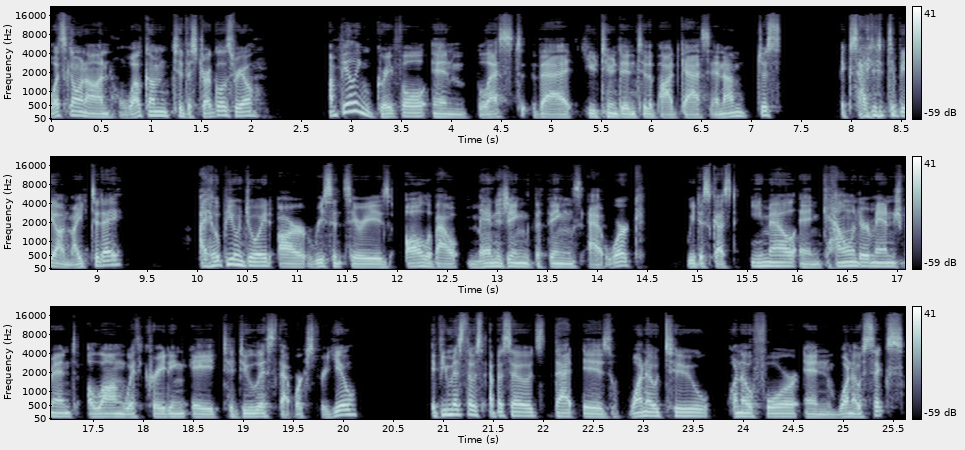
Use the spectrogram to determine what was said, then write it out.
What's going on? Welcome to The Struggle is Real. I'm feeling grateful and blessed that you tuned into the podcast, and I'm just excited to be on mic today. I hope you enjoyed our recent series all about managing the things at work. We discussed email and calendar management, along with creating a to do list that works for you. If you missed those episodes, that is 102, 104, and 106.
